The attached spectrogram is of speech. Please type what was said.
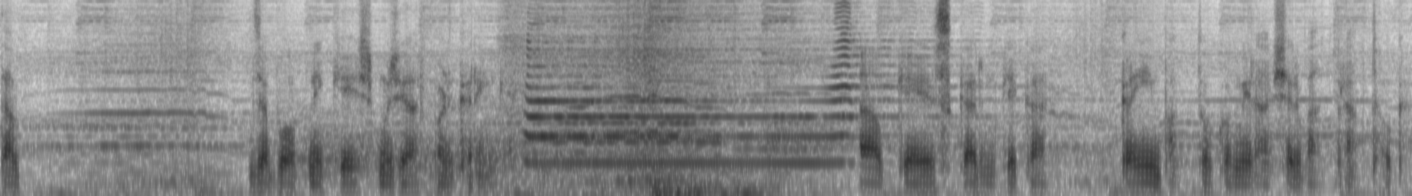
तब जब वो अपने केश मुझे अर्पण करेंगे, आपके इस कर्म के कारण कई भक्तों को मेरा आशीर्वाद प्राप्त होगा।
